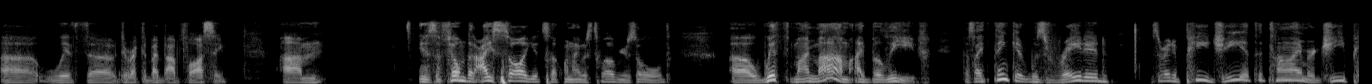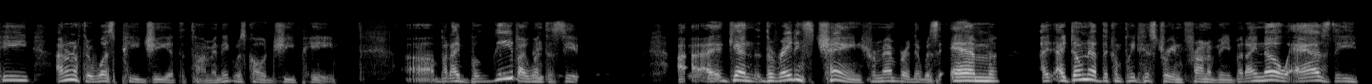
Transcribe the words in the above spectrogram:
uh, with uh, directed by Bob Fosse. Um, is a film that I saw Yitzhak when I was 12 years old uh, with my mom, I believe, because I think it was rated was rated PG at the time or GP? I don't know if there was PG at the time. I think it was called GP. Uh, but I believe I went to see it. I, I, again, the ratings changed. Remember, there was M. I, I don't have the complete history in front of me, but I know as the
